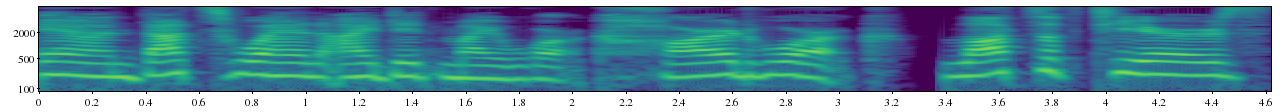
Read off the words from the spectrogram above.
And that's when I did my work, hard work, lots of tears.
